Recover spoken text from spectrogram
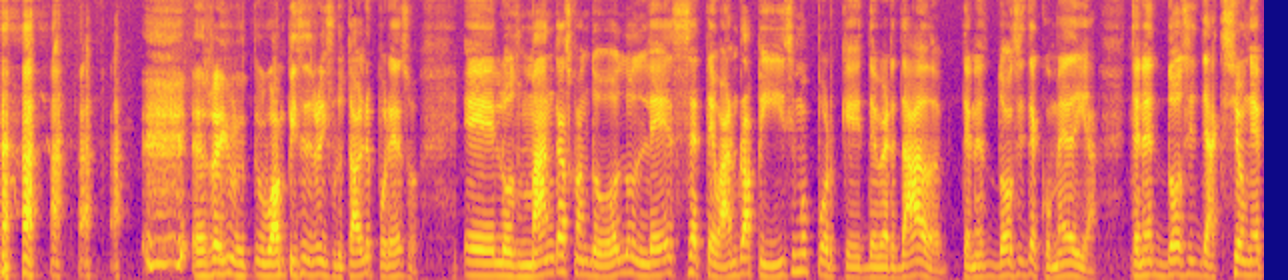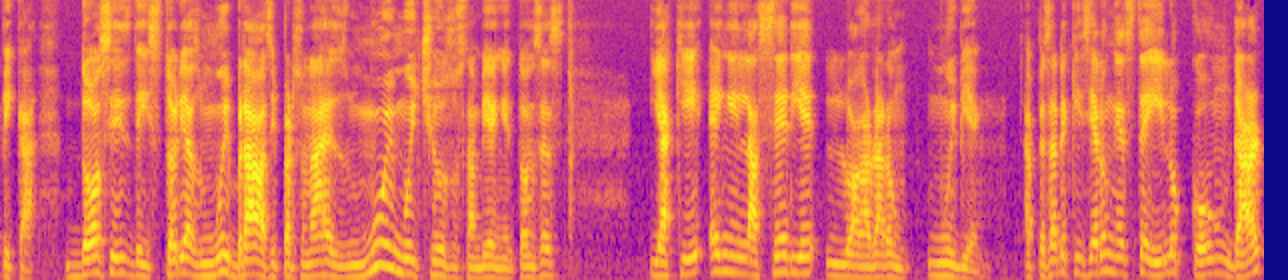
es One Piece es disfrutable por eso. Eh, los mangas cuando vos los lees se te van rapidísimo porque de verdad tenés dosis de comedia, tenés dosis de acción épica, dosis de historias muy bravas y personajes muy muy chusos también. Entonces, y aquí en la serie lo agarraron muy bien a pesar de que hicieron este hilo con Garp,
